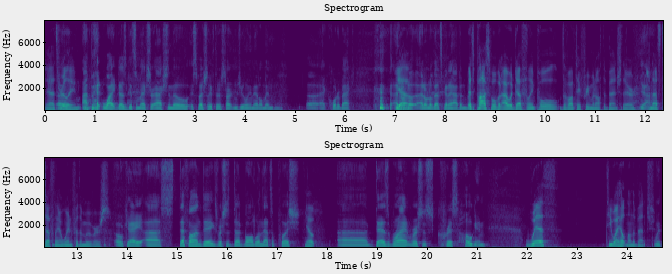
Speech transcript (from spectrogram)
Yeah, it's Uh, really I bet White does get some extra action though, especially if they're starting Julian Edelman uh, at quarterback. I Yeah. don't know. I don't know if that's going to happen, but it's possible, but I would definitely pull Devonta Freeman off the bench there. Yeah. And that's definitely a win for the movers. okay. Uh, Stefon Diggs versus Doug Baldwin. That's a push. Yep. Uh, Dez Bryant versus Chris Hogan. with T.Y. Hilton on the bench. With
